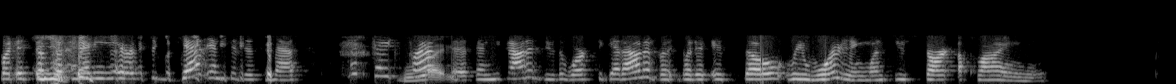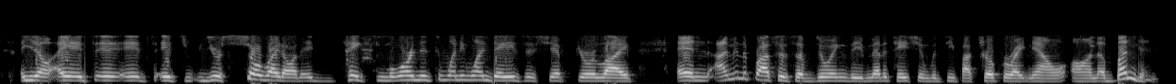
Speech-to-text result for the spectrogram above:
But it took us many years to get into this mess. It takes practice, right. and you got to do the work to get out of it. But it is so rewarding once you start applying these you know it's it's it's you're so right on. It takes more than 21 days to shift your life. And i'm in the process of doing the meditation with deepak chopra right now on abundance.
